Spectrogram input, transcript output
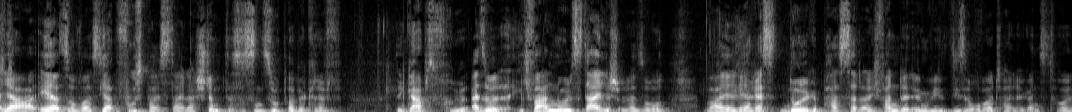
vielleicht. ja, eher sowas. Ja, Fußballstyler, stimmt. Das ist ein super Begriff. Den gab's früher. Also ich war null stylisch oder so, weil der Rest null gepasst hat. Aber ich fand irgendwie diese Oberteile ganz toll.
